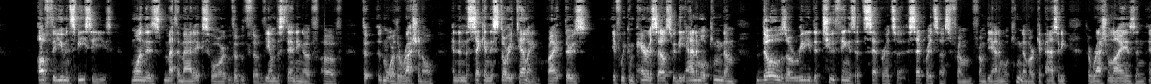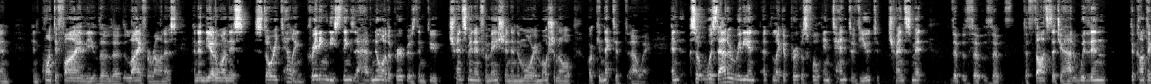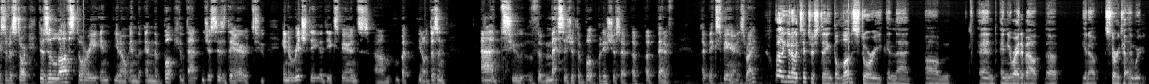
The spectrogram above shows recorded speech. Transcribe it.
of the human species. One is mathematics or the, the, the understanding of, of the more the rational. And then the second is storytelling, right? There's, if we compare ourselves to the animal kingdom, those are really the two things that separates uh, separates us from from the animal kingdom our capacity to rationalize and and and quantify the the, the, the life around us and then the other one is storytelling, creating these things that have no other purpose than to transmit information in a more emotional or connected uh, way. And so, was that a really an, a, like a purposeful intent of you to transmit the, the the the thoughts that you had within the context of a story? There's a love story in you know in the, in the book that just is there to enrich the the experience, um, but you know it doesn't add to the message of the book, but it's just a, a, a better experience, right? Well, you know, it's interesting the love story in that, um, and and you're right about uh, you know storytelling.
